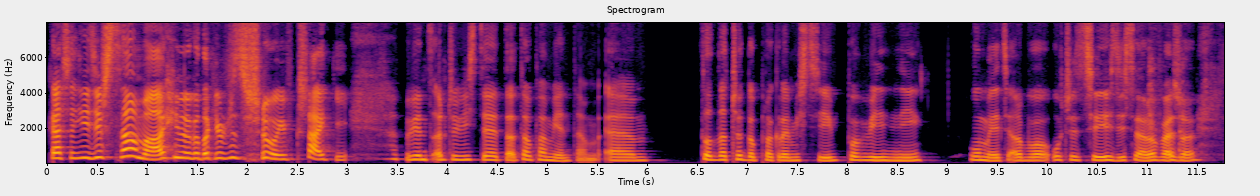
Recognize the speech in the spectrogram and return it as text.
Kasia, jedziesz sama! I tylko takie wszystko i w krzaki. Więc oczywiście to, to pamiętam. To dlaczego programiści powinni umieć albo uczyć się jeździć na rowerze?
